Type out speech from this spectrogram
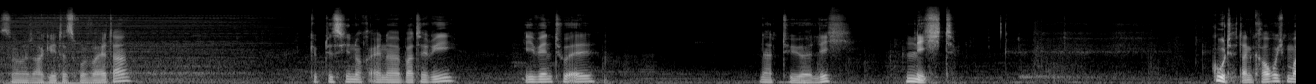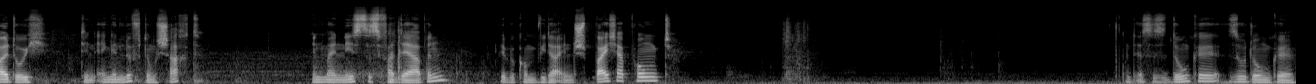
So, da geht es wohl weiter. Gibt es hier noch eine Batterie? Eventuell? Natürlich nicht. Gut, dann krauche ich mal durch den engen Lüftungsschacht in mein nächstes Verderben. Wir bekommen wieder einen Speicherpunkt. Und es ist dunkel, so dunkel.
